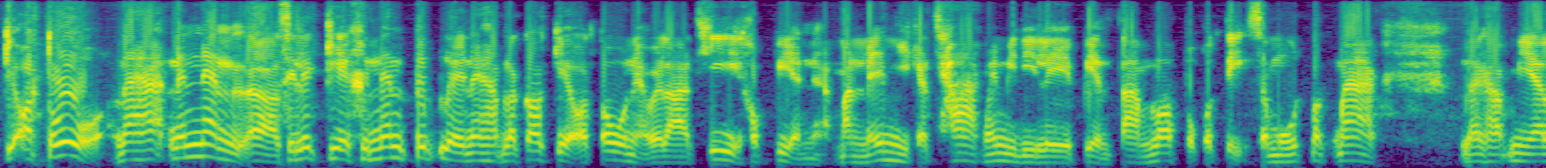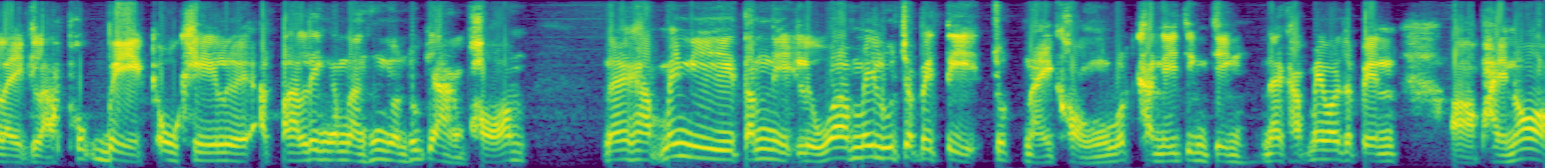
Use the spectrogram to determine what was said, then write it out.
เกียร์ออโต้นะฮะ แน่นๆเอ่อซีเลกเกียร์คือแน่นตึ๊บเลยนะครับ แล้วก็เกียร์ออโต้เนี่ย เวลาที่เขาเปลี่ยนเนี่ย มันไม่มีกระชาก ไม่มีดีเลย์ เปลี่ยนตามรอบปกติ สมูทมากๆ นะครับ มีอะไรอีกล่ะ พวกเบรกโอเคเลย อัตราเร่งกำลังเครื่องยนต์ทุกอย่างพร้อม นะครับไม่มีตำหนิหรือว่าไม่รู้จะไปติจุดไหนของรถคันนี้จริง ๆ นะครับ ไม่ว่าจะเป็นภายนอก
